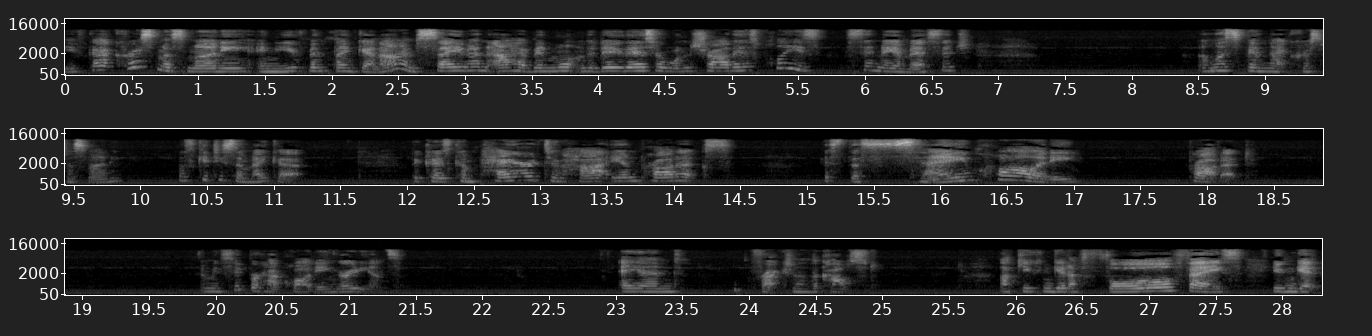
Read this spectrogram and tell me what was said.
You've got Christmas money and you've been thinking, I'm saving, I have been wanting to do this or wanting to try this, please send me a message. And let's spend that Christmas money. Let's get you some makeup. Because compared to high end products, it's the same quality product. I mean, super high quality ingredients. And fraction of the cost. Like you can get a full face, you can get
